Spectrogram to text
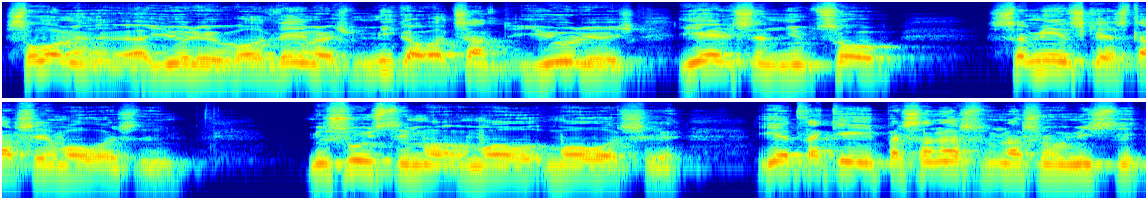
Соломін е, Юрій Володимирович, Міков Олександр Юрійович, Єльцин, Німцов, Самінський старший і молодший. Мішустін молодший. Є такий персонаж в нашому місті,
